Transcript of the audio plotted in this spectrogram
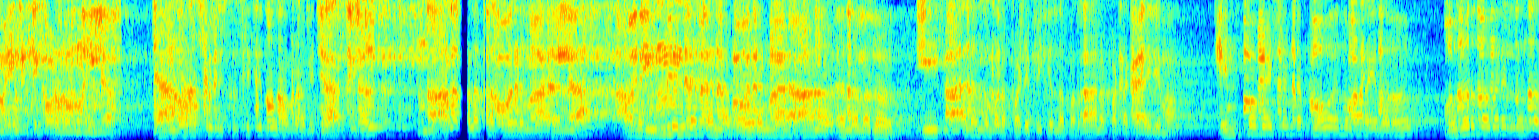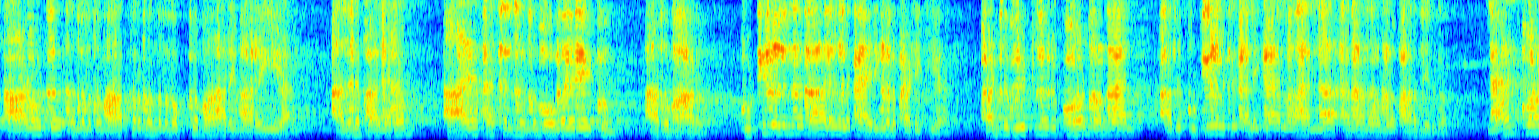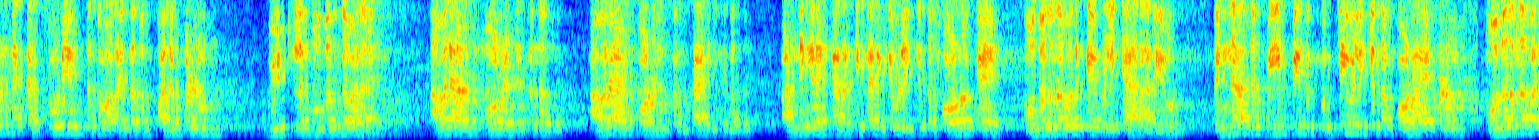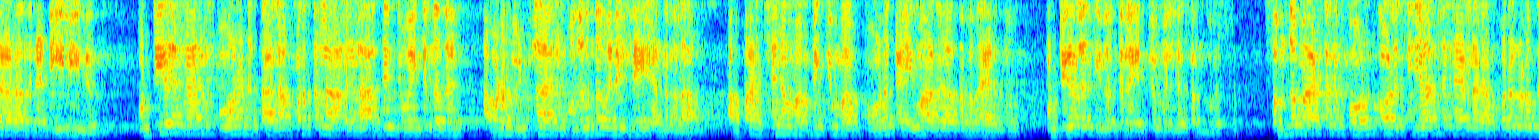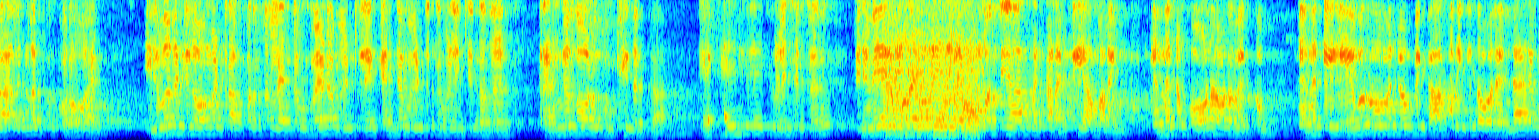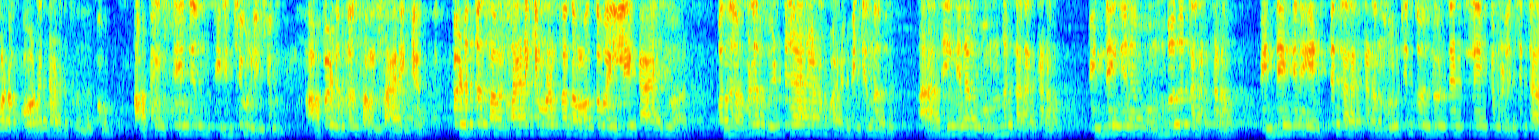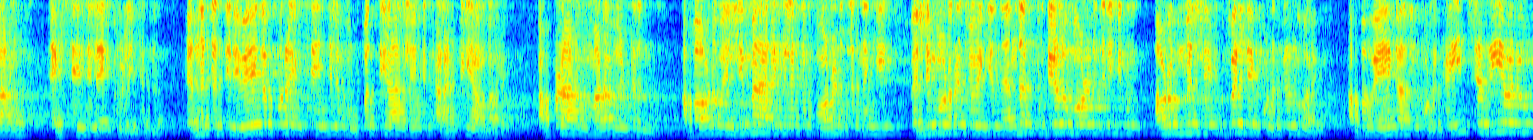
സമയം കിട്ടിക്കൊള്ളണമെന്നില്ല. ഞാൻ ഉറച്ചു വിശ്വസിക്കുന്നു നമ്മുടെ വിദ്യാർത്ഥികൾ. നാളത്തെ പൗരന്മാരല്ല അവർ ഇന്നിന്റെ തന്നെ പൗരന്മാരാണ് എന്നുള്ളത് ഈ കാലം നമ്മളെ പഠിപ്പിക്കുന്ന പ്രധാനപ്പെട്ട കാര്യമാണ്. ഇൻഫർമേഷന്റെ ഫ്ലോ എന്ന് പറയുന്നത് മുതിർന്നവരിൽ നിന്ന് താഴോട്ട് എന്നുള്ളത് മാത്രം എന്നുള്ളതൊക്കെ മാറി മറിയുകയാണ്. അതിന് പകരം താഴെത്തട്ടിൽ നിന്ന് മുകളിലേക്കും അത് മാറും. കുട്ടികളിൽ നിന്ന് ആളുകൾ കാര്യങ്ങൾ പഠിക്കുകയാണ്. പണ്ട് വീട്ടിലൊരു ഫോൺ വന്നാൽ അത് കുട്ടികൾക്ക് കളിക്കാനുള്ളതല്ല എന്നാണ് നമ്മൾ പറഞ്ഞിരുന്നത്. ലാൻഡ് ഫോണിന്റെ കസ്റ്റോഡിയൻസ് എന്ന് പറയുന്നത് പലപ്പോഴും വീട്ടിലെ മുതിർന്നവരായിരുന്നു. അവരാണ് ഫോൺ എടുക്കുന്നത് അവരാണ് ഫോണിൽ സംസാരിക്കുന്നത്. പണ്ടിങ്ങനെ കറക്കി കറക്കി വിളിക്കുന്ന ഫോണൊക്കെ മുതിർന്നവർക്കേ വിളിക്കാൻ അറിയുള്ളൂ. പിന്നെ അത് ബി പി കുത്തി വിളിക്കുന്ന ഫോണായപ്പോഴും മുതിർന്നവരാണ് അതിനെ ഡീൽ ചെയ്തത്. കുട്ടികളെങ്ങാനും ഫോൺ എടുത്താൽ അപ്പുറത്തുള്ള ആളുകൾ ആദ്യം ചോദിക്കുന്നത് അവിടെ വീട്ടിലാരും മുതിർന്നവരില്ലേ? എന്നുള്ളതാണ് അപ്പൊ അച്ഛനും അമ്മയ്ക്കും ആ ഫോൺ കൈമാറുക എന്നുള്ളതായിരുന്നു കുട്ടികളുടെ ജീവിതത്തിലെ ഏറ്റവും വലിയ സന്തോഷം. സ്വന്തമായിട്ടൊരു ഫോൺ കോൾ ചെയ്യാൻ തന്നെയുള്ള നമ്പറുകളും കാര്യങ്ങളൊക്കെ കുറവായിരുന്നു. ഇരുപത് കിലോമീറ്റർ അപ്പുറത്തുള്ള എന്റെ ഉമ്മയുടെ വീട്ടിലേക്ക് എന്റെ വീട്ടിൽ നിന്ന് വിളിക്കുന്നത് ട്രങ്ക് കോൾ ബുക്ക് ചെയ്തിട്ടാണ്. എക്സ്ചേഞ്ചിലേക്ക് വിളിച്ചിട്ട് തിരുവേഗപ്പുറ എക്സ്ചേഞ്ചിലെ മുപ്പത്തി ആറിന് കണക്ട് ചെയ്യാൻ പറയും. എന്നിട്ട് ഫോൺ അവിടെ വെക്കും. എന്നിട്ട് ഈ ലേബർ റൂമിന്റെ മുമ്പിൽ കാത്തിരിക്കുന്ന പോലെ എല്ലാരും കൂടെ ഫോണിന്റെ അടുത്ത് നിൽക്കും. അപ്പൊ എക്സ്ചേഞ്ചിൽ നിന്ന് തിരിച്ചു വിളിക്കും. അപ്പൊ എടുത്ത് സംസാരിക്കും. ഇപ്പൊ എടുത്ത് സംസാരിക്കുമ്പോഴൊക്കെ നമുക്ക് വലിയ കാര്യമാണ്. അപ്പൊ നമ്മളെ വീട്ടുകാരാണ് പഠിപ്പിക്കുന്നത്. ആദ്യം ഇങ്ങനെ ഒന്ന് കറക്കണം പിന്നെ ഇങ്ങനെ ഒമ്പത് കറക്കണം പിന്നെ ഇങ്ങനെ എട്ട് കറക്കണം. നൂറ്റി തൊണ്ണൂറ്റെട്ടിലേക്ക് വിളിച്ചിട്ടാണ് എക്സ്ചേഞ്ചിലേക്ക് വിളിക്കുന്നത്. എന്നിട്ട് തിരുവേഗപ്പുറം എക്സ്ചേഞ്ചിൽ മുപ്പത്തിയാറിലേക്ക് കണക്ട് ചെയ്യാൻ പറയും. അപ്പോഴാണ് ഉമ്മയുടെ വീട്ടിൽ നിന്ന്. അപ്പൊ അവിടെ വലിയമ്മ ആരെങ്കിലും ഫോൺ എടുത്തിട്ടുണ്ടെങ്കിൽ വലിയമ്മയോടെ ചോദിക്കുന്നത് എന്താ കുട്ടികൾ ഫോൺ എടുത്തിരിക്കുന്നു അവിടെ ഉമ്മല്ലേ ഉപ്പല്ലേ കൊടുക്കുന്നു പറയും. അപ്പൊ വേഗം അത് കൊടുക്കുക ഈ ചെറിയ ഒരു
